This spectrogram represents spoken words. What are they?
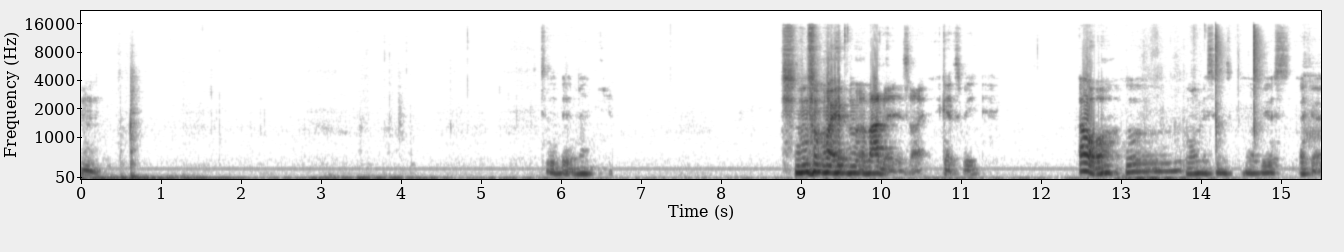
Hmm. A bit man. My mana is like against me. Oh, oh, am I missing something obvious? Okay.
